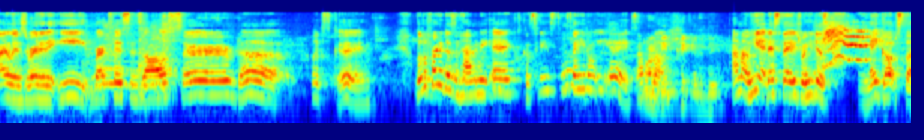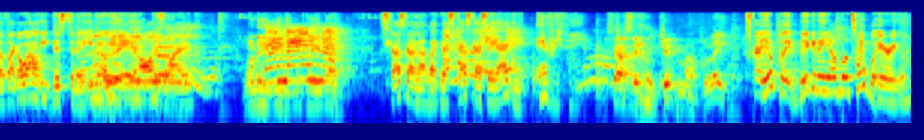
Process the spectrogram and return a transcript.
Skylar's ready to eat. Breakfast is all served up. Looks good. Little Freddy doesn't have any eggs because he's he said he don't eat eggs. I don't know. be picky today. I know he at that stage where he just make up stuff like, oh, I don't eat this today, even though he ate it all his life. One day he eat, next day. Sky Sky not like that. Sky Sky say I eat everything. Scott say I'm keeping my plate. Sky, your plate bigger than your little table area.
